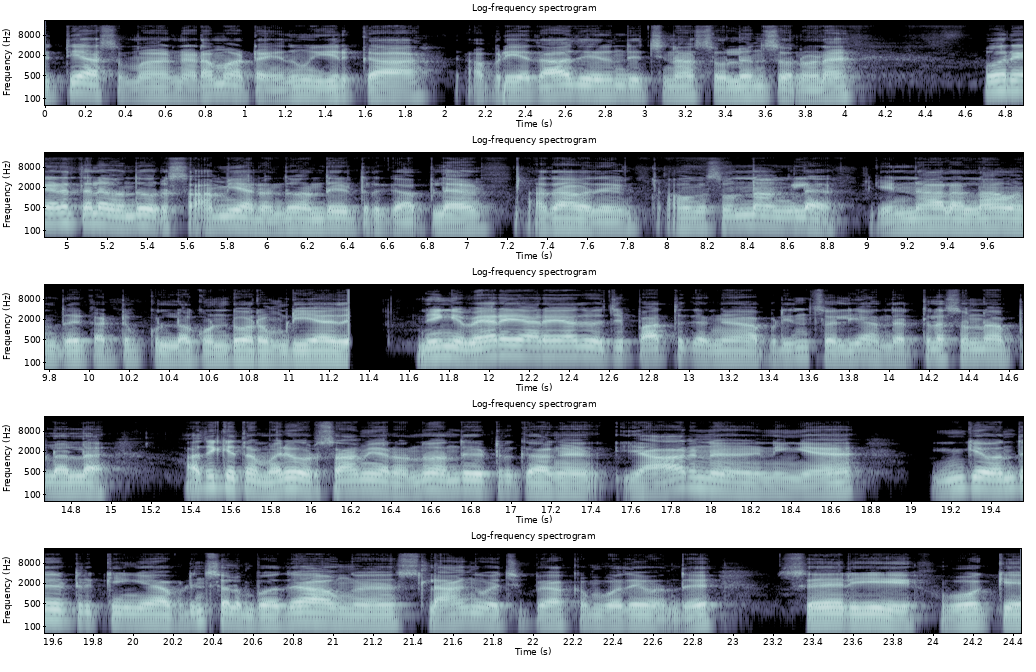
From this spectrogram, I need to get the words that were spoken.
வித்தியாசமாக நடமாட்டம் எதுவும் இருக்கா? அப்படி ஏதாவது இருந்துச்சுன்னா சொல்லுன்னு சொன்னோன்னே ஒரு இடத்துல வந்து ஒரு சாமியார் வந்து வந்துகிட்டு இருக்காப்புல அதாவது அவங்க சொன்னாங்களே என்னாலெல்லாம் வந்து கட்டுக்குள்ளே கொண்டு வர முடியாது. நீங்கள் வேறு யாரையாவது வச்சு பார்த்துக்கங்க அப்படின்னு சொல்லி அந்த இடத்துல சொன்னாப்புலல்ல அதுக்கேற்ற மாதிரி ஒரு சாமியார் வந்து வந்துகிட்டு இருக்காங்க. யாருன்னு நீங்கள் இங்கே வந்துகிட்டு இருக்கீங்க அப்படின்னு சொல்லும்போது அவங்க ஸ்லாங் வச்சு பார்க்கும்போதே வந்து சரி ஓகே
